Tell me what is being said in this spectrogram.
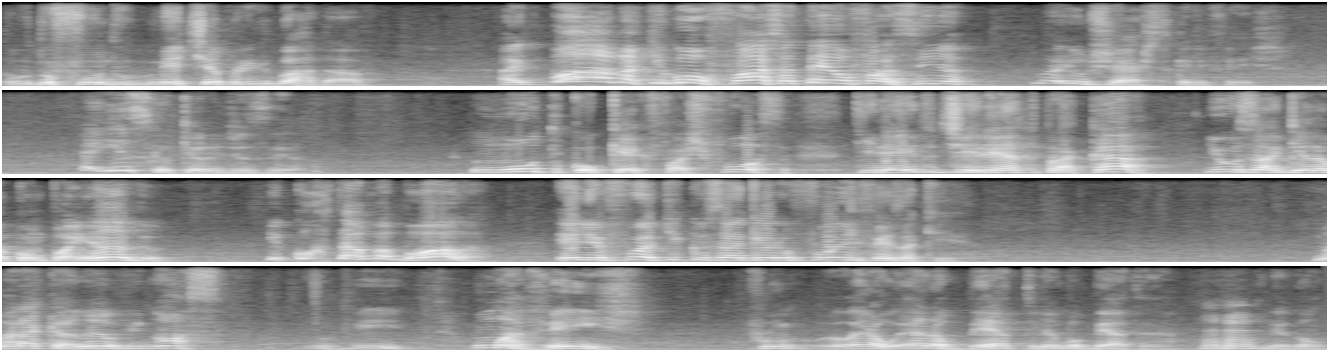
O do fundo metia para ele guardava. Aí, pô, mas que gol fácil, até eu fazia. Mas e o gesto que ele fez? É isso que eu quero dizer. Um outro qualquer que faz força teria ido direto para cá e o zagueiro acompanhando e cortava a bola. Ele foi aqui que o zagueiro foi, ele fez aqui. Maracanã, eu vi, nossa, eu vi uma vez, era, era o Beto, lembra o Beto, né? O negão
